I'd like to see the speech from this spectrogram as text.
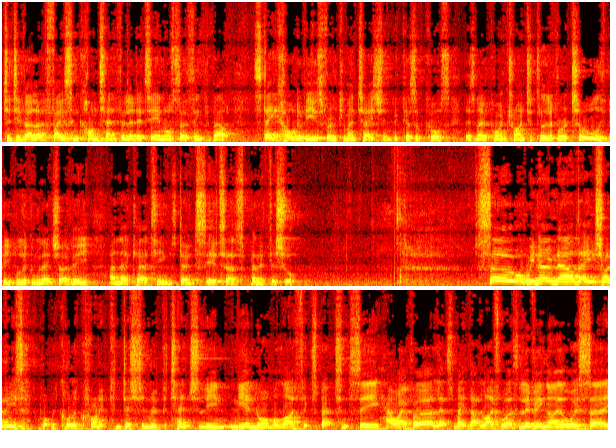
to develop face and content validity and also think about stakeholder views for implementation because, of course, there's no point trying to deliver a tool if people living with HIV and their care teams don't see it as beneficial. So we know now that HIV is what we call a chronic condition with potentially near normal life expectancy. However, let's make that life worth living. I always say,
